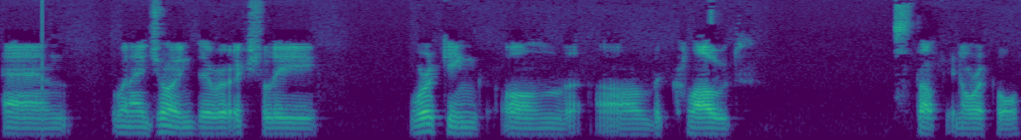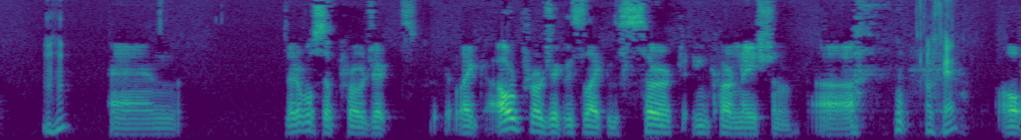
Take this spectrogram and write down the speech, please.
And when I joined, they were actually working on uh, the cloud stuff in Oracle, mm-hmm. and there was a project like our project is like the third incarnation uh, okay. of,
